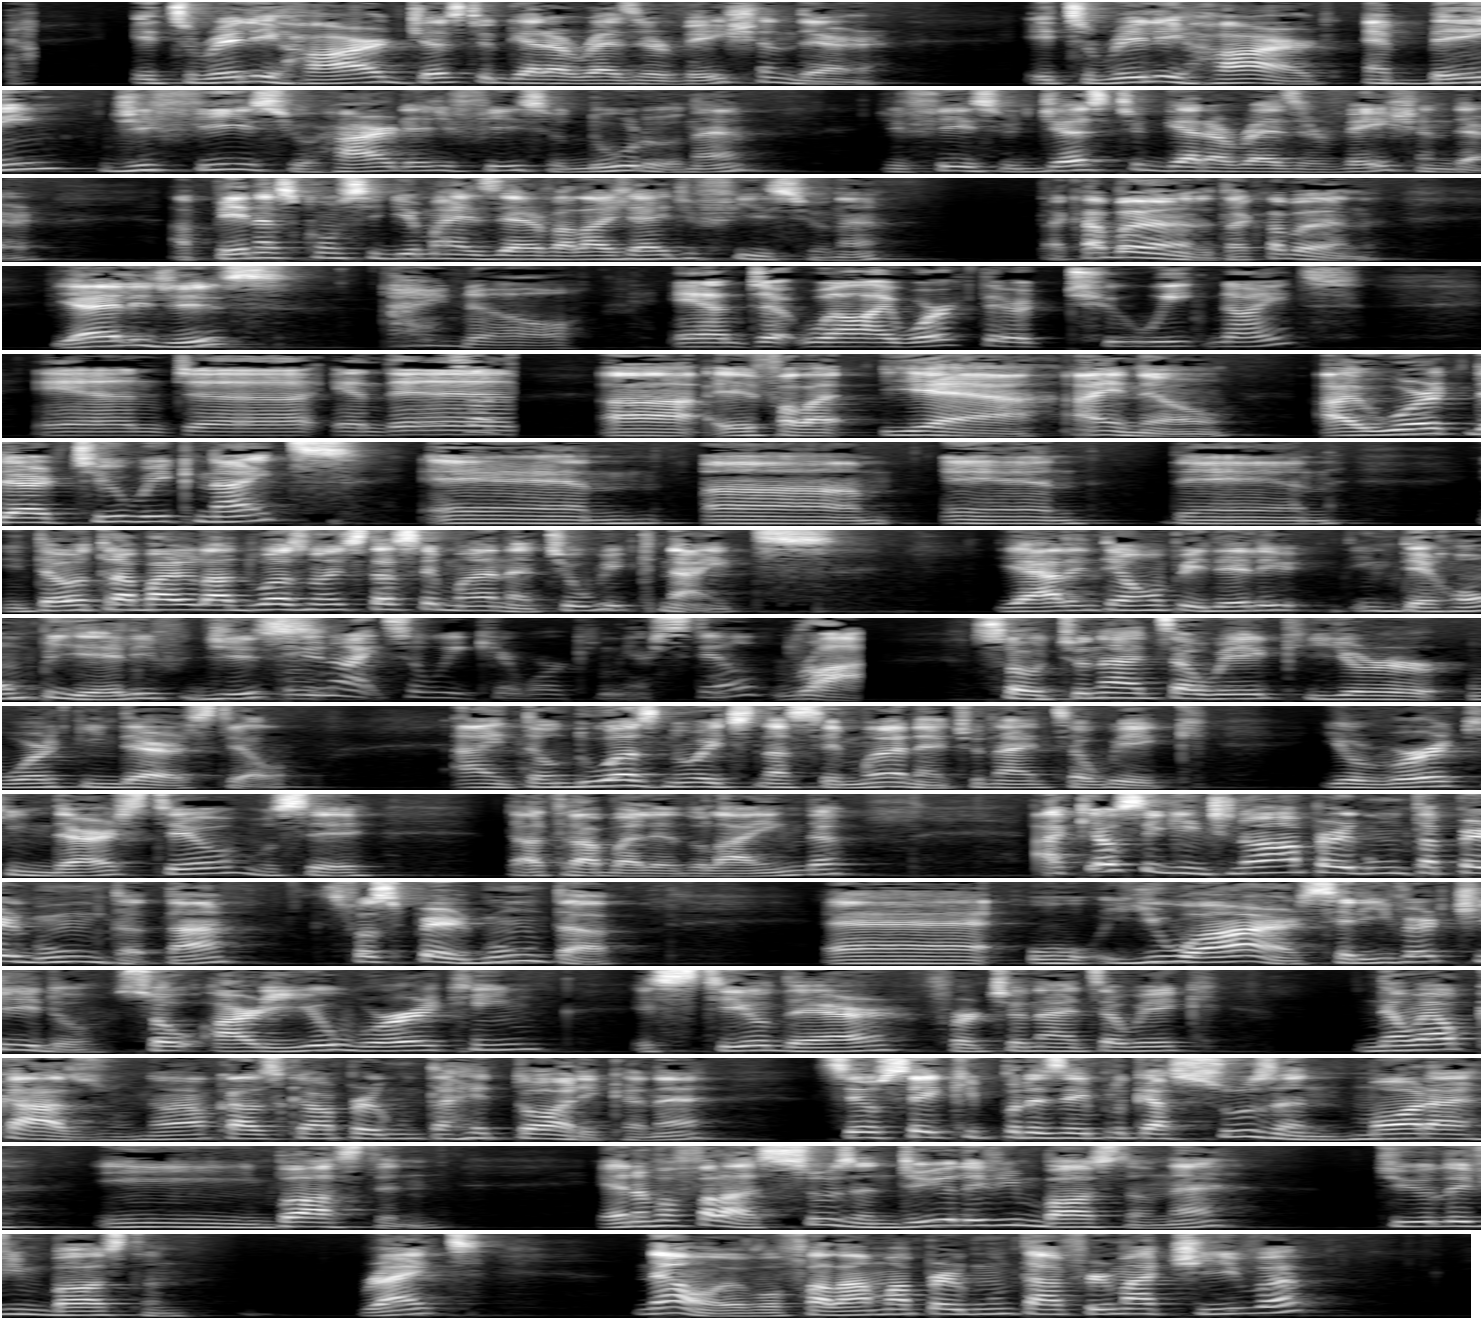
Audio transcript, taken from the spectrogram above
It's really hard just to get a reservation there. It's really hard. É bem difícil. Hard é difícil, duro, né? Difícil. Just to get a reservation there. Apenas conseguir uma reserva lá já é difícil, né? Tá acabando, tá acabando. E aí ele diz: I know. And uh, well, I worked there two weeknights, and uh, and then ah, ele fala, yeah, I know. I worked there two weeknights and um and then então eu trabalho lá duas noites da semana, two weeknights. E ela interrompe dele, interrompe ele e diz: Two nights a week you're working there still. right. So, two nights a week you're working there still. Ah, então duas noites na semana, two nights a week, you're working there still. Você tá trabalhando lá ainda. Aqui é o seguinte, não é uma pergunta pergunta, tá? Se fosse pergunta, é, o you are seria invertido. So, are you working still there for two nights a week? Não é o caso. Não é o caso que é uma pergunta retórica, né? Se eu sei que, por exemplo, que a Susan mora em Boston, eu não vou falar, Susan, do you live in Boston, né? Do you live in Boston? Right? Não, eu vou falar uma pergunta afirmativa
